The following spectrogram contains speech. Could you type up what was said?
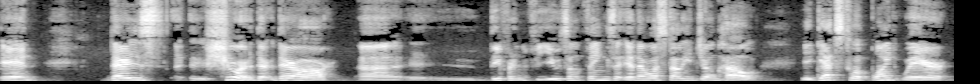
and there is sure there there are uh, different views on things, and I was telling John how it gets to a point where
